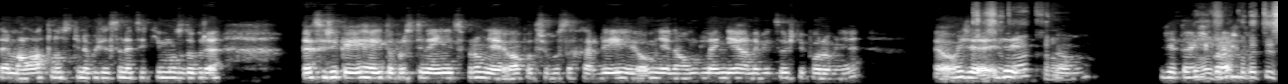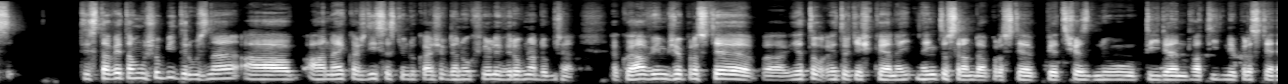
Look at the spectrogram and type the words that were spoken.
té malátnosti nebo že se necítí moc dobře, tak si říkají, hej, to prostě není nic pro mě, jo, a potřebuji sachardy, jo, mě na omdlení a nevím, co ještě podobně. Jo, že, že, tak, no. No, že to je no, škoda. Že, ty, ty stavy tam můžou být různé a, a ne každý se s tím dokáže v danou chvíli vyrovnat dobře. Jako já vím, že prostě eh, je to, je to těžké, ne, není to sranda, prostě pět, šest dnů, týden, dva týdny prostě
